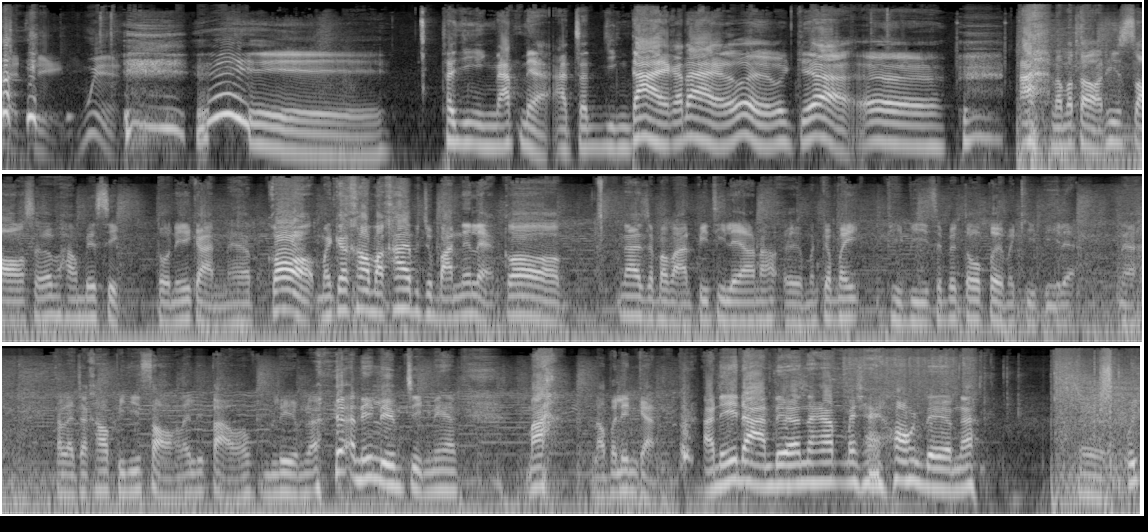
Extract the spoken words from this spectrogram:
Red team win. เฮ้ยถ้ายิงอีกนัดเนี่ย อาจจะยิงได้ก็ได้แล้วเว้ยเมื่อกี้เอออะเรามาต่อที่ซองเซิร์ฟพังเบสิกตัวนี้กันนะครับ ก็มันก็เข้ามาค่ายปัจจุบันนี่แหละก็ น่าจะประมาณปีที่แล้วเนอะเออมันก็ไม่ PB เซเปโตเปิดมากี่ปีแล้วนะกำลังจะเข้าปีที่ 2 แล้วหรือเปล่าวะผมลืมแล้ว อันนี้ลืมจริงนะครับมาเราไปเล่นกัน อันนี้ด่านเดิมนะครับ ไม่ใช่ห้องเดิมนะเอออุ้ย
